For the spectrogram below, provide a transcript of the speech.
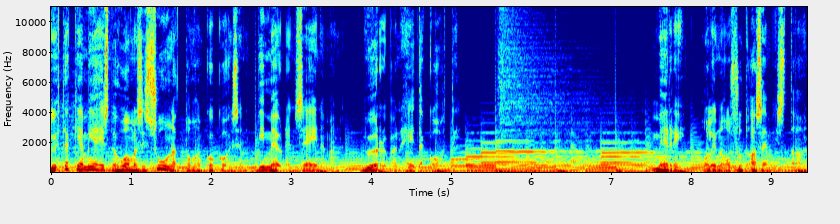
Yhtäkkiä miehistö huomasi suunnattoman kokoisen pimeyden seinämän vyöryvän heitä kohti. Meri oli noussut asemistaan.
